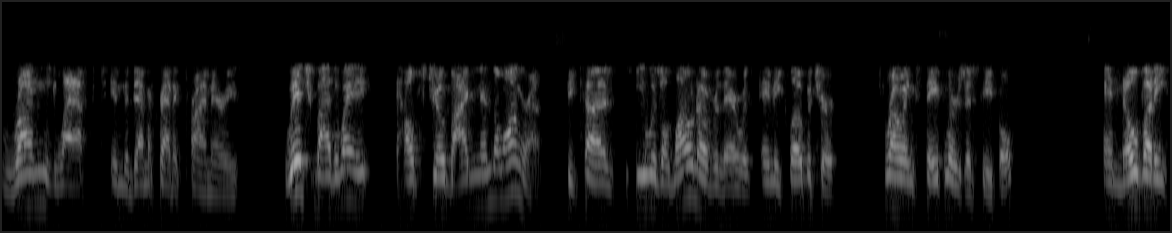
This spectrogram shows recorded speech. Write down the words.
runs left in the Democratic primaries, which, by the way, helps Joe Biden in the long run because he was alone over there with Amy Klobuchar throwing staplers at people, and nobody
